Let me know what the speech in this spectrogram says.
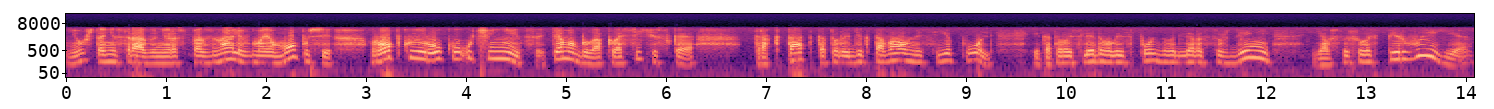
Неужто они сразу не распознали в моем опусе робкую руку ученицы? Тема была классическая, трактат, который диктовал месье Поль, и который следовало использовать для рассуждений, я услышала впервые.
